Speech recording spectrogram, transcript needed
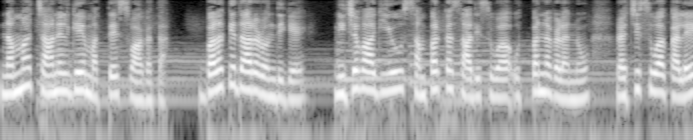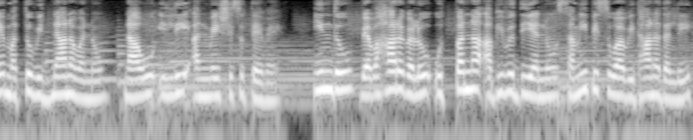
ನಮ್ಮ ಚಾನೆಲ್ಗೆ ಮತ್ತೆ ಸ್ವಾಗತ. ಬಳಕೆದಾರರೊಂದಿಗೆ ನಿಜವಾಗಿಯೂ ಸಂಪರ್ಕ ಸಾಧಿಸುವ ಉತ್ಪನ್ನಗಳನ್ನು ರಚಿಸುವ ಕಲೆ ಮತ್ತು ವಿಜ್ಞಾನವನ್ನು ನಾವು ಇಲ್ಲಿ ಅನ್ವೇಷಿಸುತ್ತೇವೆ. ಇಂದು ವ್ಯವಹಾರಗಳು ಉತ್ಪನ್ನ ಅಭಿವೃದ್ಧಿಯನ್ನು ಸಮೀಪಿಸುವ ವಿಧಾನದಲ್ಲಿ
